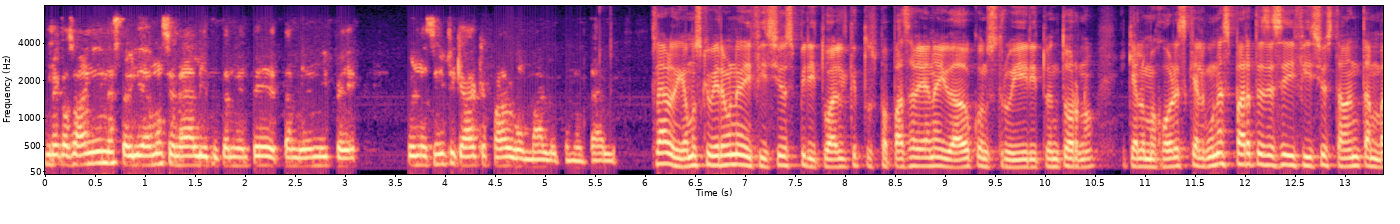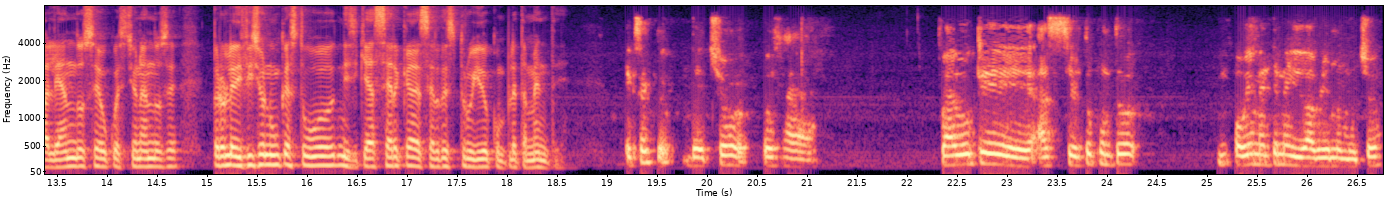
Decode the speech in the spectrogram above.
me causaba inestabilidad emocional y totalmente también en mi fe, pero no significaba que fuera algo malo como tal. Claro, digamos que hubiera un edificio espiritual que tus papás habían ayudado a construir y tu entorno, y que a lo mejor es que algunas partes de ese edificio estaban tambaleándose o cuestionándose, pero el edificio nunca estuvo ni siquiera cerca de ser destruido completamente. Exacto, de hecho, o sea, fue algo que a cierto punto obviamente me ayudó a abrirme mucho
